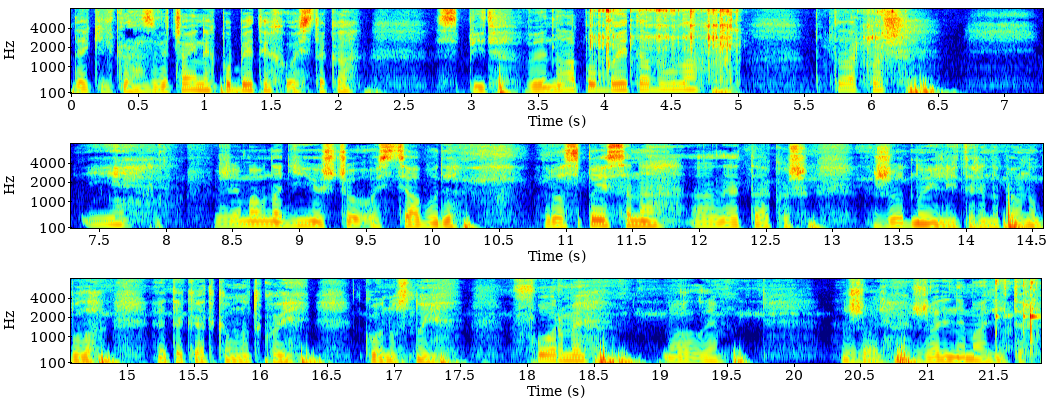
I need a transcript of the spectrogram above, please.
декілька звичайних побитих. Ось така з-під вина побита була. Також. І вже мав надію, що ось ця буде розписана, але також жодної літери. Напевно, була етикетка вона такої конусної форми. Але жаль, жаль, нема літер.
